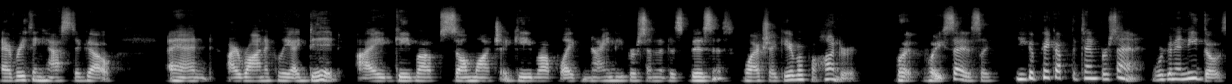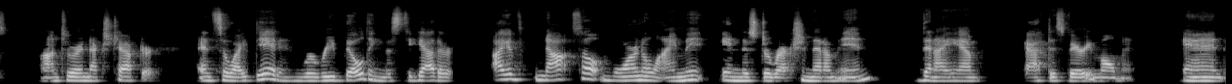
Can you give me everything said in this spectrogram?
everything has to go. And ironically, I did. I gave up so much. I gave up like 90% of this business. Well, actually, I gave up 100. But what he said is like, you could pick up the 10%. We're going to need those onto our next chapter. And so I did. And we're rebuilding this together. I have not felt more in alignment in this direction that I'm in than I am at this very moment. And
